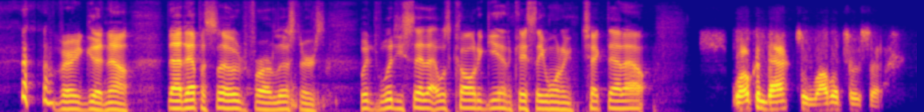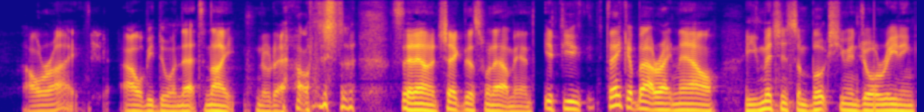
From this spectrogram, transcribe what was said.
very good. Now, that episode for our listeners, what would you say that was called again in case they want to check that out? Welcome back to Wauwatosa. All right. I will be doing that tonight, no doubt, just to sit down and check this one out, man. If you think about right now, you mentioned some books you enjoy reading.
